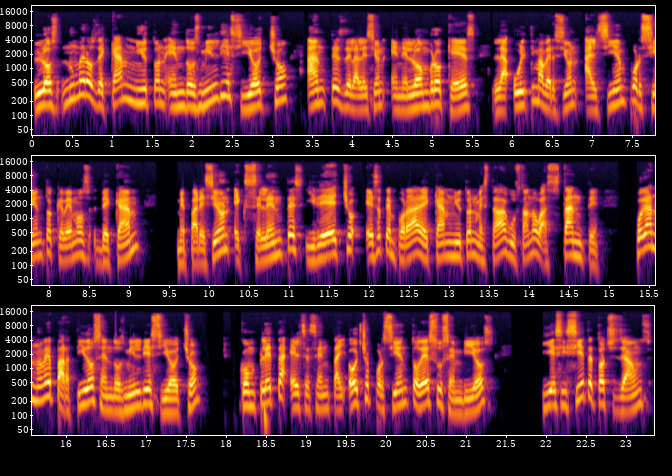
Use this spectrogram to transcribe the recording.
Los números de Cam Newton en 2018, antes de la lesión en el hombro, que es la última versión al 100% que vemos de Cam, me parecieron excelentes y de hecho esa temporada de Cam Newton me estaba gustando bastante. Juega nueve partidos en 2018, completa el 68% de sus envíos, 17 touchdowns,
